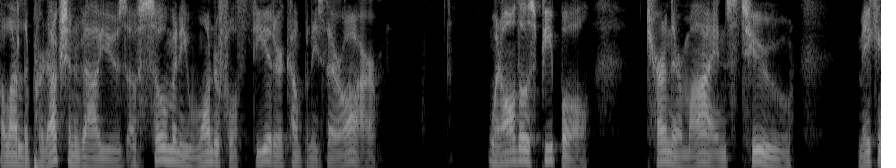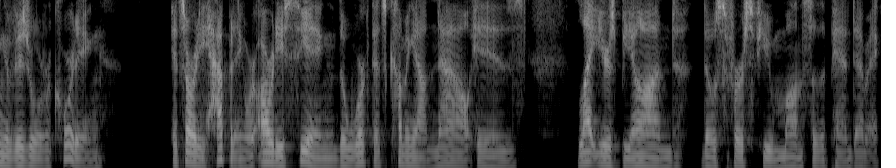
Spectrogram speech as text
a lot of the production values of so many wonderful theater companies there are. When all those people turn their minds to making a visual recording, it's already happening. We're already seeing the work that's coming out now is light years beyond those first few months of the pandemic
